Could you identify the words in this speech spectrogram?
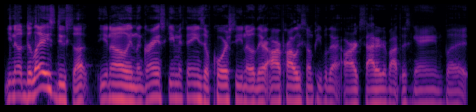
you know, delays do suck. You know, in the grand scheme of things, of course, you know, there are probably some people that are excited about this game, but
